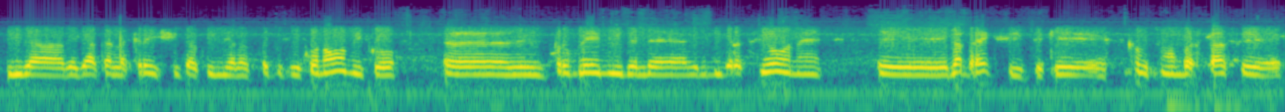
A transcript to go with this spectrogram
sfida legata alla crescita, quindi all'aspetto economico, eh, i problemi dell'immigrazione, eh, la Brexit che come se non bastasse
